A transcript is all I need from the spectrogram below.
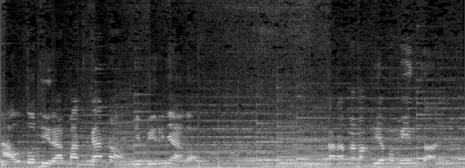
Auto dirapatkan kok bibirnya kok. Karena memang dia meminta angel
